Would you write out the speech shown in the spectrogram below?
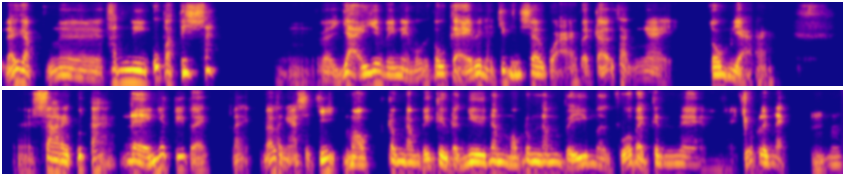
đã gặp ờ, thanh niên Upatissa và dạy cho vị này một câu kệ với này chứng sơ quả và trở thành ngài tôn giả ờ, Sariputta đệ nhất trí tuệ. Đấy, đó là ngã sĩ chí một trong năm vị kiều trần như năm một trong năm vị mà của bài kinh ờ, uh, lưng này. Uh-huh.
